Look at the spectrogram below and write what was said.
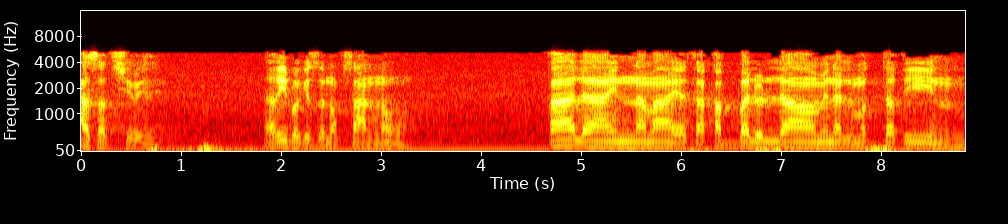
حسد شوی دی هغه به کې نقصان نو قال انما يتقبل الله من المتقين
